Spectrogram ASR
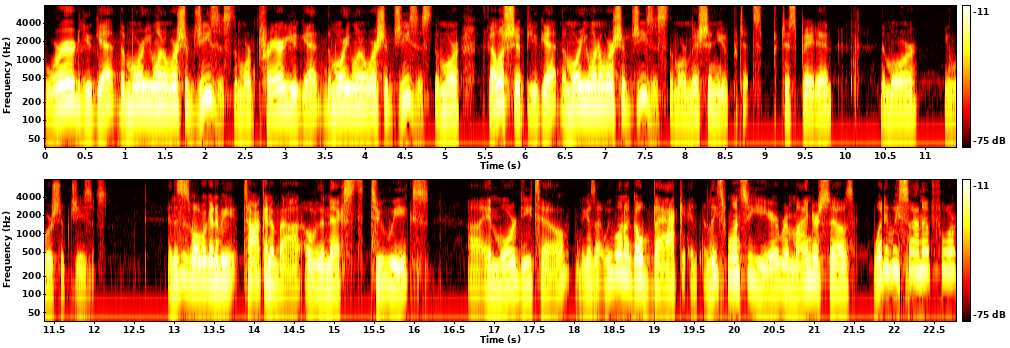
word you get, the more you want to worship Jesus. The more prayer you get, the more you want to worship Jesus. The more fellowship you get, the more you want to worship Jesus. The more mission you participate in, the more you worship Jesus. And this is what we're going to be talking about over the next two weeks uh, in more detail because we want to go back at least once a year, remind ourselves what did we sign up for?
